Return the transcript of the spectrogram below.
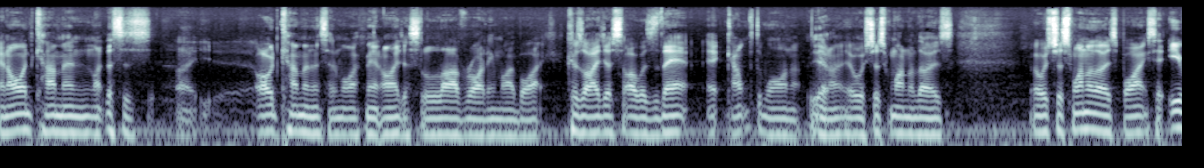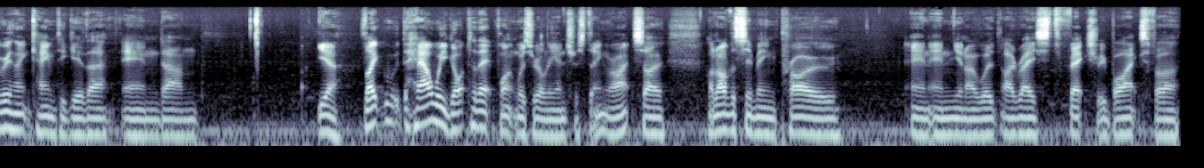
And I would come in, like, this is, uh, I would come in and say to my wife, man, I just love riding my bike because I just, I was that comfortable on it. You know, it was just one of those, it was just one of those bikes that everything came together and, um, yeah, like how we got to that point was really interesting, right? So, I'd obviously been pro, and and you know, I raced factory bikes for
